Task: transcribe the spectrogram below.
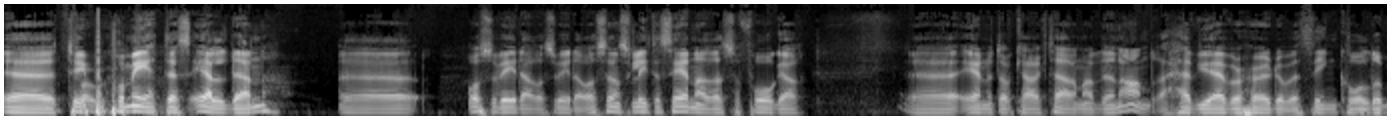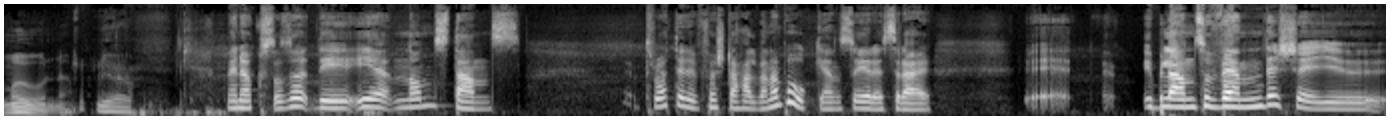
eh, typ Prometheus elden eh, och så vidare och så vidare. Och sen så lite senare så frågar eh, en av karaktärerna den andra Have you ever heard of a thing called a moon? Yeah. Men också så det är någonstans jag tror att det är den första halvan av boken så är det sådär eh, ibland så vänder sig ju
